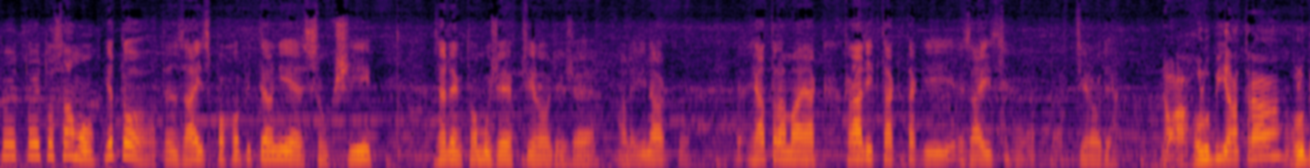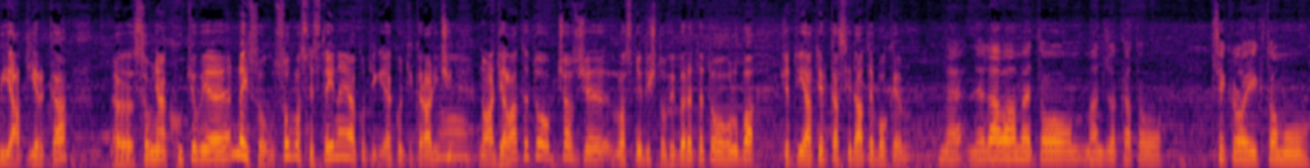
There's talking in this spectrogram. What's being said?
To, to je to samo. Je to, ten zajíc pochopitelně je suchší, vzhledem k tomu, že je v přírodě, že? Ale jinak játra má jak králík, tak, tak i zajíc v přírodě. No a holubí játra, holubí játýrka, e, jsou nějak chuťově, nejsou, jsou vlastně stejné jako ti, jako ti králíči. No. no a děláte to občas, že vlastně když to vyberete toho holuba, že ty játýrka si dáte bokem? Ne, nedáváme to, manželka to přikrojí k tomu,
